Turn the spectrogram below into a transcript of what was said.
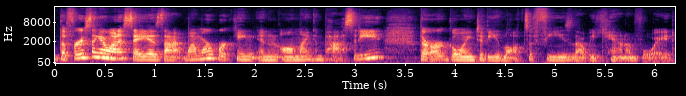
the first thing I want to say is that when we're working in an online capacity, there are going to be lots of fees that we can't avoid.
